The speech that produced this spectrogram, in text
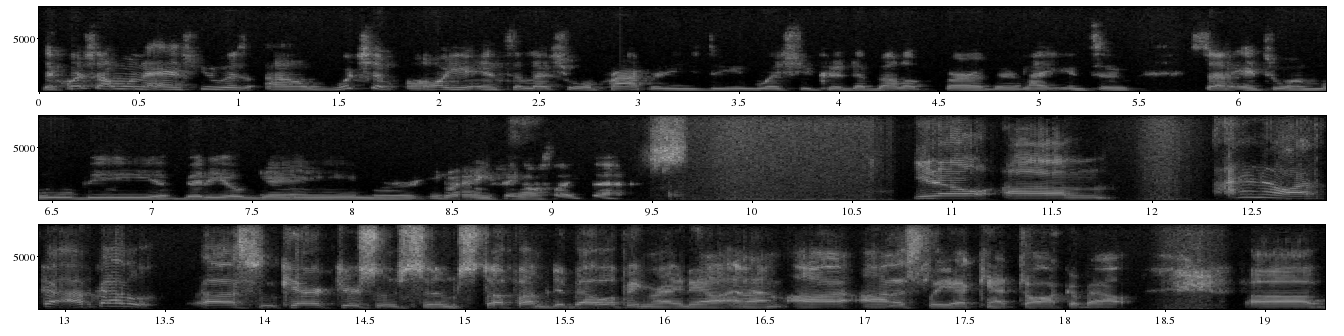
the question I want to ask you is, um, which of all your intellectual properties do you wish you could develop further, like into sort of into a movie, a video game, or you know anything else like that? You know, um, I don't know. I've got I've got uh, some characters and some stuff I'm developing right now, and I'm uh, honestly I can't talk about, uh,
